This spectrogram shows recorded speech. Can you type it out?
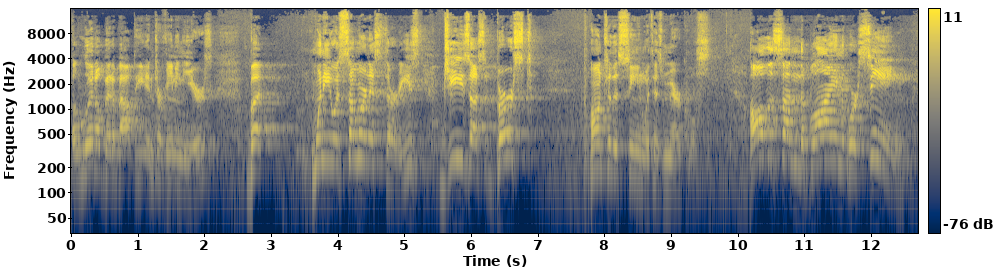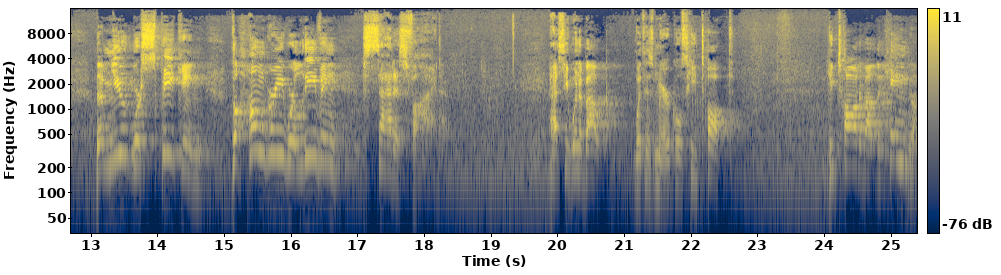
a little bit about the intervening years. But when he was somewhere in his 30s, Jesus burst onto the scene with his miracles. All of a sudden, the blind were seeing, the mute were speaking, the hungry were leaving satisfied. As he went about with his miracles, he taught. He taught about the kingdom.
